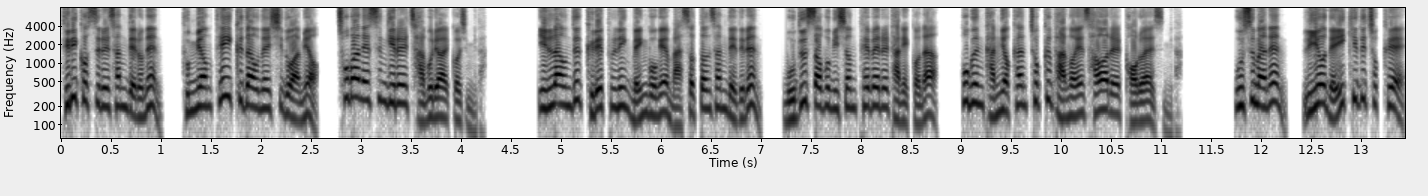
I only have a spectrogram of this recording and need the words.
드리커스를 상대로는 분명 테이크다운을 시도하며 초반의 승기를 잡으려 할 것입니다. 1라운드 그래플링 맹공에 맞섰던 상대들은 모두 서브미션 패배를 당했거나 혹은 강력한 초크 방어의 사활을 걸어야 했습니다. 우스만은 리오 네이키드 초크에,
